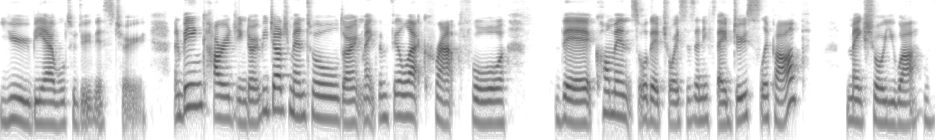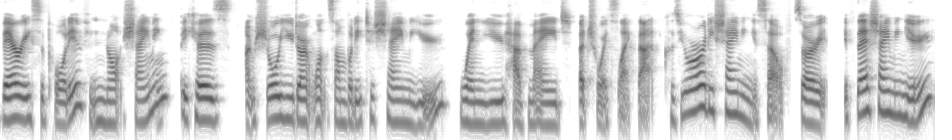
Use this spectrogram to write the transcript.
you be able to do this too. And be encouraging. Don't be judgmental. Don't make them feel like crap for their comments or their choices. And if they do slip up, make sure you are very supportive, not shaming, because I'm sure you don't want somebody to shame you when you have made a choice like that because you're already shaming yourself. So if they're shaming you,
